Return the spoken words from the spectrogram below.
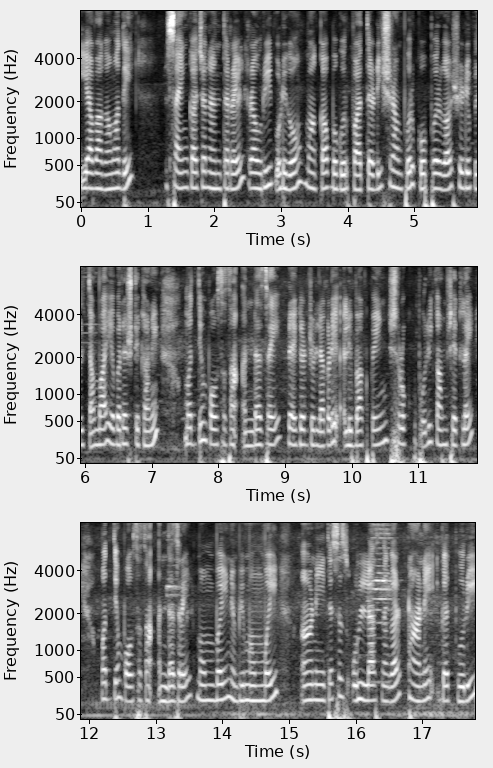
या भागामध्ये सायंकाळच्या नंतर राहील राऊरी गुडेगाव माका बगूर पातळी श्रामपूर कोपरगाव शिर्डी पुलतांबा या बऱ्याच ठिकाणी मध्यम पावसाचा अंदाज आहे. रायगड जिल्ह्याकडे अलिबाग पेन श्रोकोपोली कामशेतलाही मध्यम पावसाचा अंदाज राहील. मुंबई नवी मुंबई आणि तसंच उल्हासनगर ठाणे इगतपुरी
